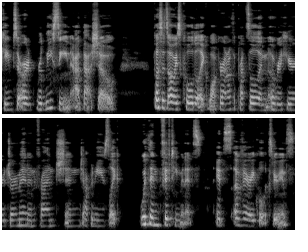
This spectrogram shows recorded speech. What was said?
games there are releasing at that show. Plus, it's always cool to like walk around with a pretzel and overhear German and French and Japanese like within 15 minutes. It's a very cool experience.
